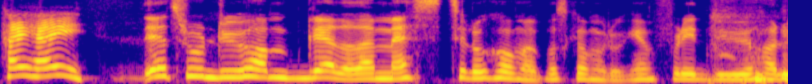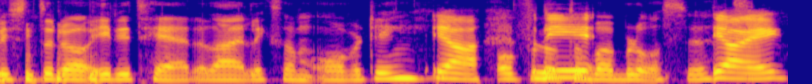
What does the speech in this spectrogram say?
Hei, hei! jeg tror du har gleda deg mest til å komme på Skammeroken fordi du har lyst til å irritere deg liksom over ting. Ja, Og få lov til å bare blåse ut. Ja, jeg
